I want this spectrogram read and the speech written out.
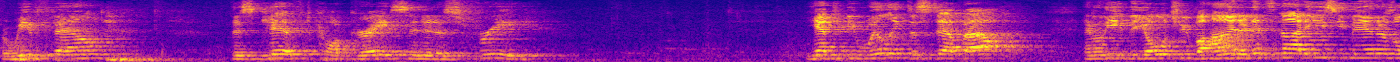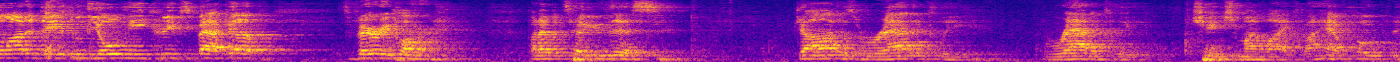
But we've found this gift called grace and it is free. You have to be willing to step out and leave the old you behind. And it's not easy, man. There's a lot of days when the old me creeps back up. It's very hard. But I would tell you this God has radically, radically changed my life. I have hope now.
